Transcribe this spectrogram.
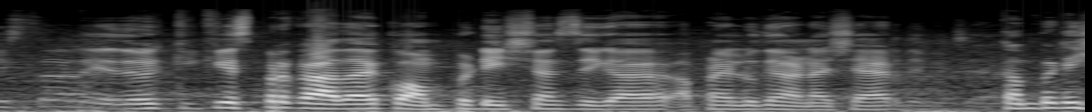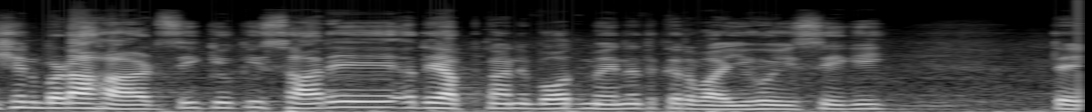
ਕਿਸ ਤਰ੍ਹਾਂ ਦੇ ਦਿਓ ਕਿ ਕਿਸ ਪ੍ਰਕਾਰ ਦਾ ਕੰਪੀਟੀਸ਼ਨ ਸੀਗਾ ਆਪਣੇ ਲੁਧਿਆਣਾ ਸ਼ਹਿਰ ਦੇ ਵਿੱਚ? ਕੰਪੀਟੀਸ਼ਨ ਬੜਾ ਹਾਰਡ ਸੀ ਕਿਉਂਕਿ ਸਾਰੇ ਅਧਿਆਪਕਾਂ ਨੇ ਬਹੁਤ ਮਿਹਨਤ ਕਰਵਾਈ ਹੋਈ ਸੀਗੀ ਤੇ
